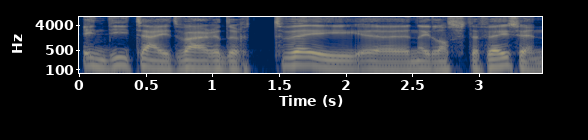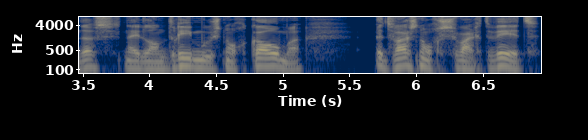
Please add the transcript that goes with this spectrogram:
In die tijd waren er twee Nederlandse tv-zenders. Nederland 3 moest nog komen. Het was nog zwart-wit.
